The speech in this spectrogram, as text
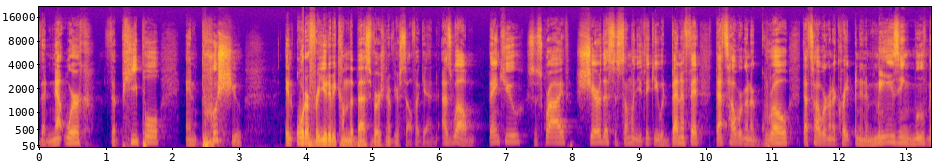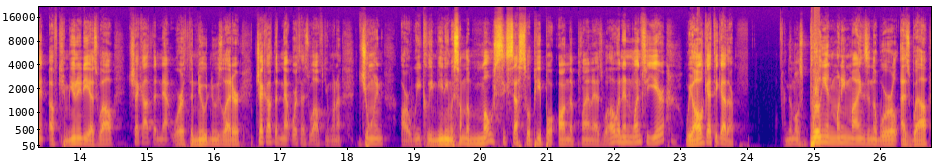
the network, the people, and push you in order for you to become the best version of yourself again. As well, thank you. Subscribe, share this to someone you think you would benefit. That's how we're going to grow. That's how we're going to create an amazing movement of community as well. Check out the Net Worth, the new newsletter. Check out the Net Worth as well if you want to join our weekly meeting with some of the most successful people on the planet as well. And then once a year, we all get together the most brilliant money minds in the world as well.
